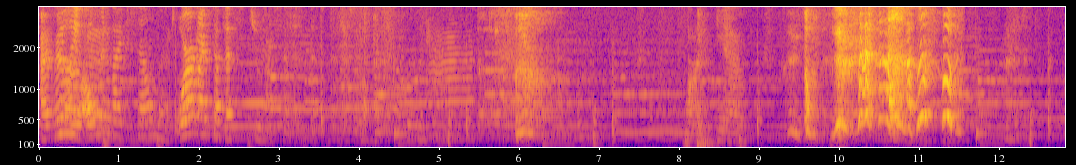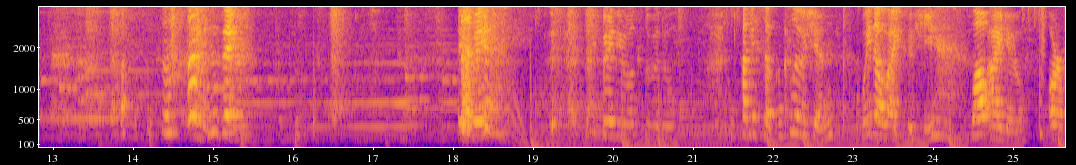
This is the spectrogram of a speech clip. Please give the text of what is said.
I really so only like salmon. Or my stuff that's tuna salmon. That's good as well. Fine. Oh. They, ik weet, ik weet niet wat ze bedoelt. Okay, so conclusion. We don't like sushi. Well, I do. or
